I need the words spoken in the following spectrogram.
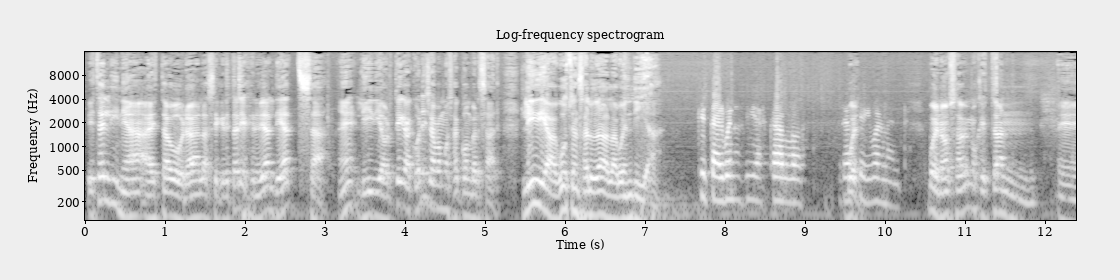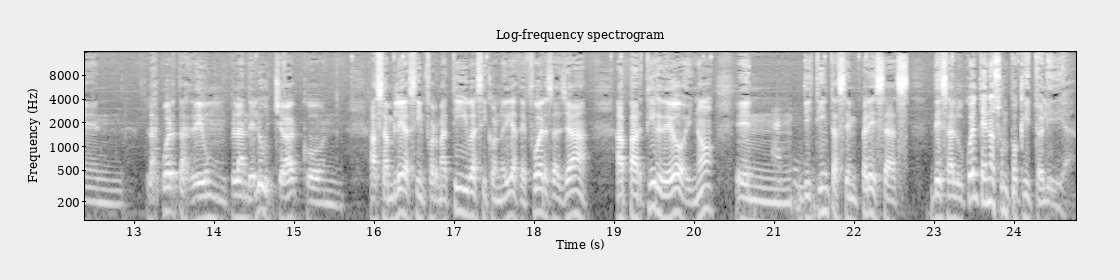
Está en línea a esta hora la secretaria general de ATSA, ¿eh? Lidia Ortega. Con ella vamos a conversar. Lidia, gusto en saludarla. Buen día. ¿Qué tal? Buenos días, Carlos. Gracias igualmente. Bueno, sabemos que están en las puertas de un plan de lucha con asambleas informativas y con medidas de fuerza ya a partir de hoy, ¿no? En distintas empresas de salud. Cuéntenos un poquito, Lidia.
